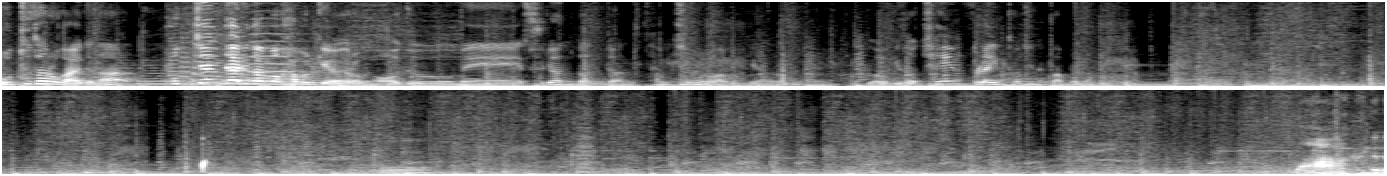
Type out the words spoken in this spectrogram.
도투사로 가야 되나? 폭젠 자리도 한번 가볼게요 여러분 어둠의 수련 던전 3층으로 가볼게요 여러분 여기서 체인 플레임 터지는 거 한번 봐볼게요 오 와, 근데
